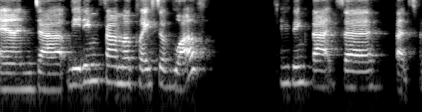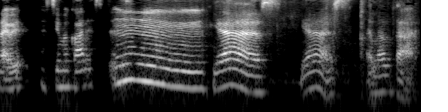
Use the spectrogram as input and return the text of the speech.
and uh, leading from a place of love. I think that's uh that's what i would assume a goddess is. Mm, yes yes. I love that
